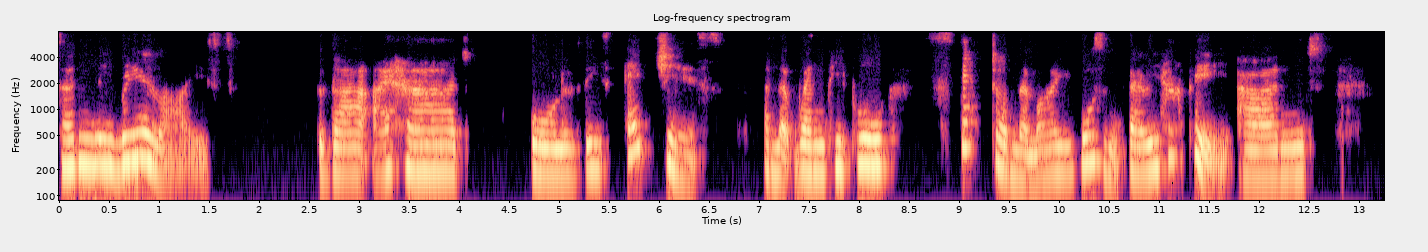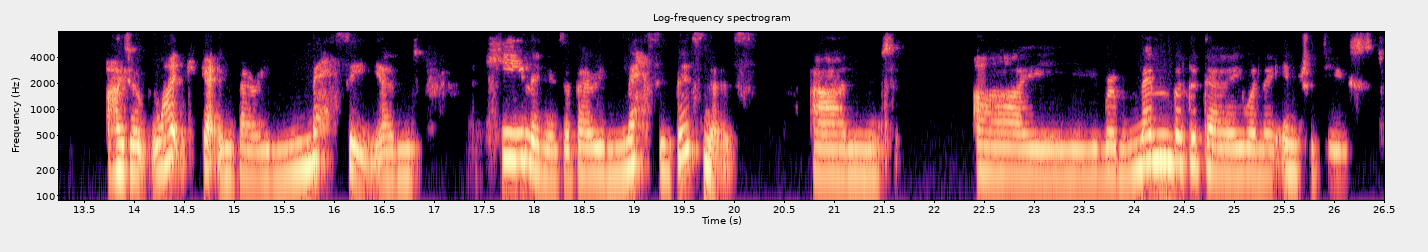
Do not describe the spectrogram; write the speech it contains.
suddenly realized that I had all of these edges, and that when people stepped on them, I wasn't very happy. And I don't like getting very messy, and healing is a very messy business. And I remember the day when they introduced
